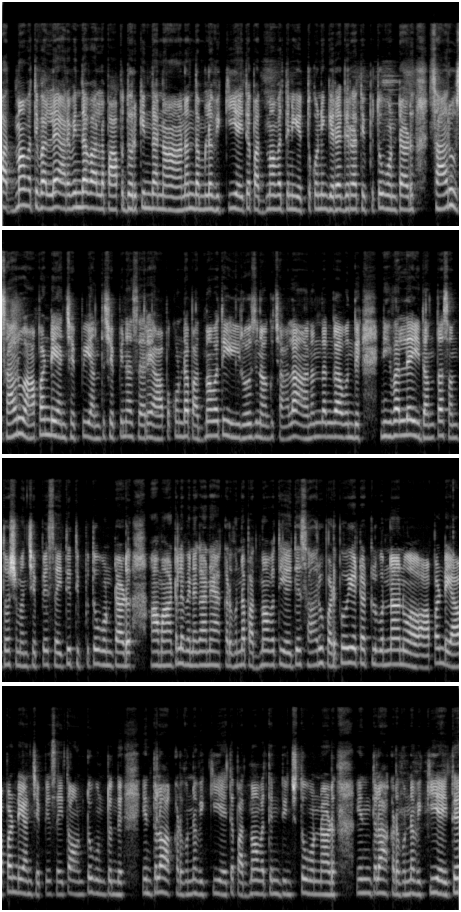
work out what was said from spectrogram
పద్మావతి వల్లే అరవింద వాళ్ళ పాప దొరికిందన్న ఆనందంలో విక్కీ అయితే పద్మావతిని ఎత్తుకొని గిరగిరా తిప్పుతూ ఉంటాడు. సారు సారు ఆపండి అని చెప్పి ఎంత చెప్పినా సరే ఆపకుండా పద్మావతి ఈరోజు నాకు చాలా ఆనందంగా ఉంది. నీ వల్లే ఇదంతా సంతోషం అని చెప్పేసి అయితే తిప్పుతూ ఉంటాడు. ఆ మాటలు వినగానే అక్కడ ఉన్న పద్మావతి అయితే సారు పడిపోయేటట్లు ఉన్నాను. ఆపండి ఆపండి అని చెప్పేసి అయితే అంటూ ఉంటుంది. ఇంతలో అక్కడ ఉన్న విక్కీ అయితే పద్మావతిని దించుతూ ఉన్నాడు. ఇంతలో అక్కడ ఉన్న విక్కీ అయితే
